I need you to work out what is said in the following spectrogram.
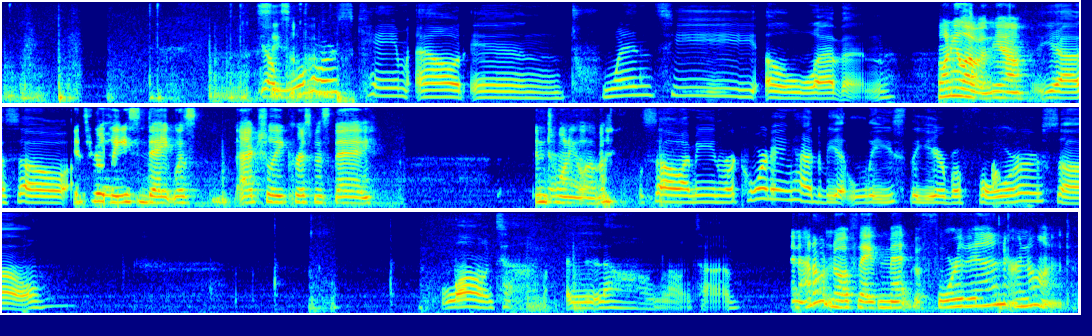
yeah. Warhorse came out in 2011. 2011, yeah. Yeah, so Its release date was actually Christmas Day in 2011. so I mean, recording had to be at least the year before. So long time, a long, long time. And I don't know if they've met before then or not.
